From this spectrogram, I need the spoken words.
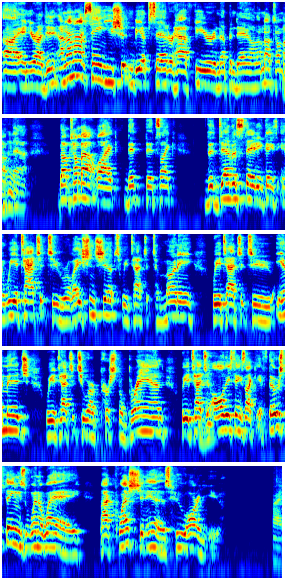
uh, and your identity? And I'm not saying you shouldn't be upset or have fear and up and down. I'm not talking mm-hmm. about that. But I'm talking about like that. That's like the devastating things, and we attach it to relationships. We attach it to money. We attach it to image. We attach it to our personal brand. We attach mm-hmm. it all these things. Like if those things went away, my question is, who are you? Right.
